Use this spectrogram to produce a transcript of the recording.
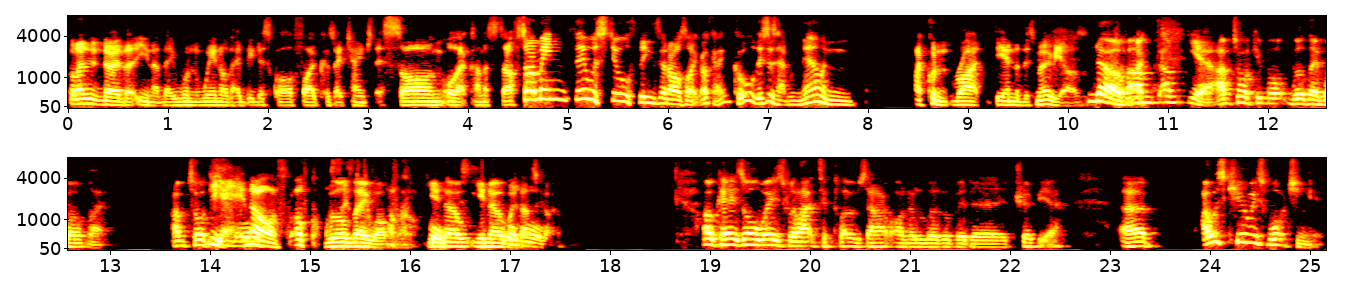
But I didn't know that you know they wouldn't win or they'd be disqualified because they changed their song, all that kind of stuff. So I mean, there were still things that I was like, okay, cool, this is happening now, and I couldn't write the end of this movie. I was no, but I'm, I'm yeah, I'm talking more. Will they? Won't they? I'm talking. Yeah, more, no, of, of course. Will they? Won't they? You know, you know where that's going. Okay, as always, we like to close out on a little bit of trivia. Uh, I was curious watching it.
